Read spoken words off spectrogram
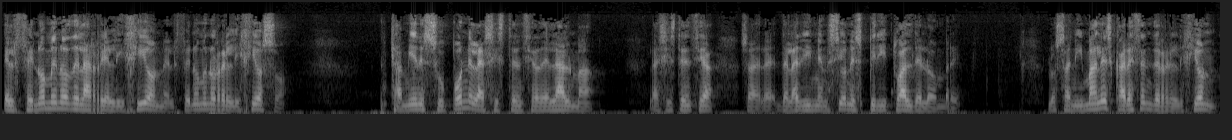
el fenómeno de la religión, el fenómeno religioso, también supone la existencia del alma, la existencia de la dimensión espiritual del hombre. Los animales carecen de religión.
